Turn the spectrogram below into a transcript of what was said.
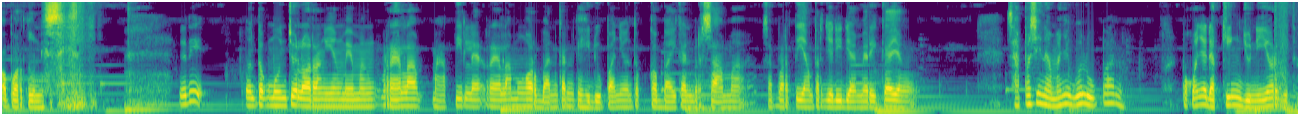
oportunis. Jadi untuk muncul orang yang memang rela mati rela mengorbankan kehidupannya untuk kebaikan bersama seperti yang terjadi di Amerika yang siapa sih namanya? Gue lupa pokoknya ada King Junior gitu.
